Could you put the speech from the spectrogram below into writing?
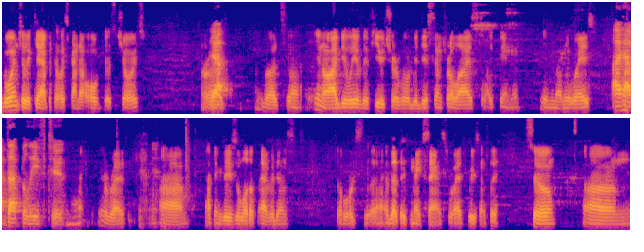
going to the capital is kind of obvious choice, right? Yeah. But uh, you know, I believe the future will be decentralized, like in in many ways, I have that belief too. right? Um, I think there's a lot of evidence towards uh, that it makes sense, right? Recently, so um,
